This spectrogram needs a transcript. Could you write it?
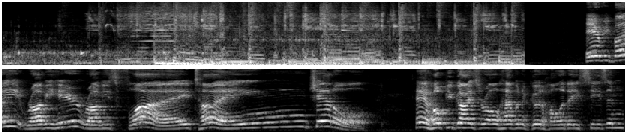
Hey everybody, Robbie here, Robbie's Fly Tying Channel. Hey, I hope you guys are all having a good holiday season.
